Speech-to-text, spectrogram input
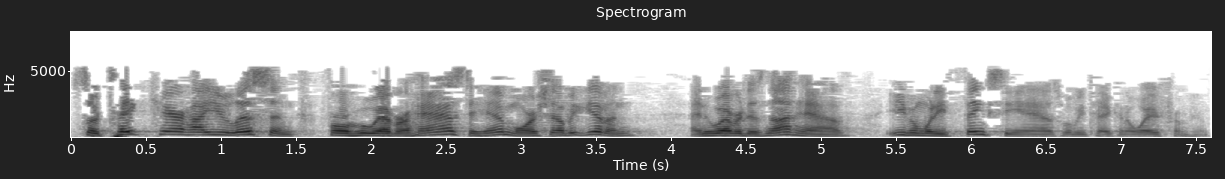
So take care how you listen, for whoever has to him more shall be given, and whoever does not have, even what he thinks he has will be taken away from him.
